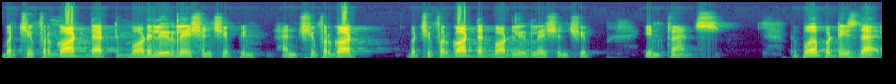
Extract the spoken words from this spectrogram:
But she forgot that bodily relationship in, and she forgot but she forgot that bodily relationship in trance. The purport is that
